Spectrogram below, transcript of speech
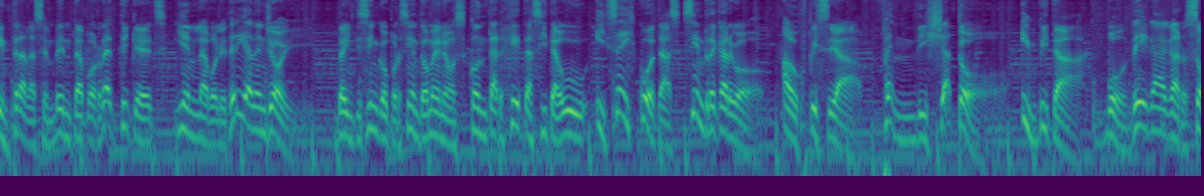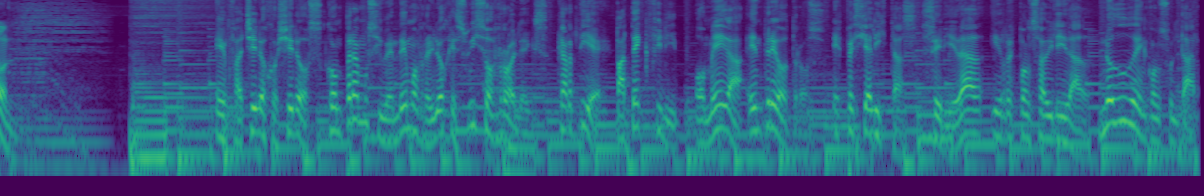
Entradas en venta por Red Tickets y en la boletería de Enjoy. 25% menos con tarjetas Itaú y 6 cuotas sin recargo. Auspicia Fendi Chateau. Invita Bodega Garzón. En Fachero Joyeros compramos y vendemos relojes suizos Rolex, Cartier, Patek Philippe, Omega, entre otros. Especialistas, seriedad y responsabilidad. No dude en consultar.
